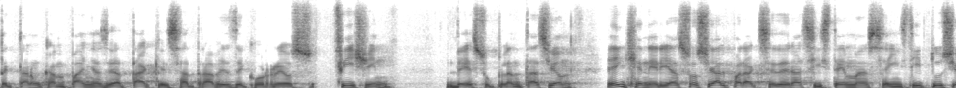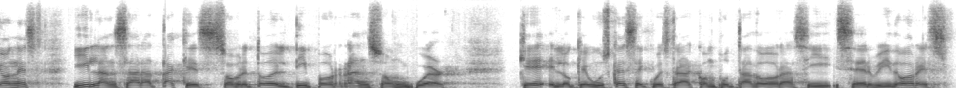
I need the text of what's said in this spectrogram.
detectaron campañas de ataques a través de correos phishing de suplantación e ingeniería social para acceder a sistemas e instituciones y lanzar ataques, sobre todo el tipo ransomware, que lo que busca es secuestrar computadoras y servidores.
